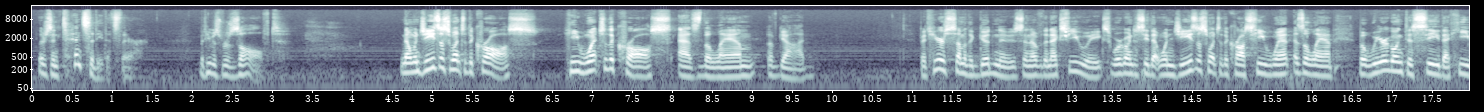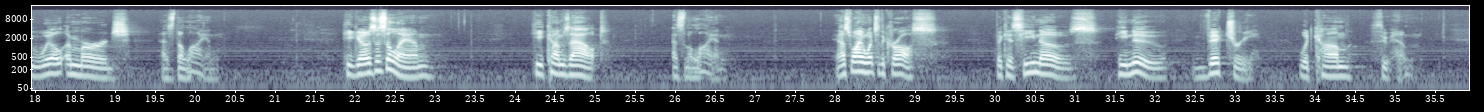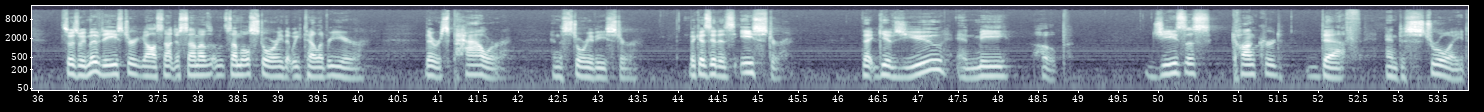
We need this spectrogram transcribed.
There's intensity that's there. But he was resolved. Now, when Jesus went to the cross, he went to the cross as the Lamb of God. But here's some of the good news, and over the next few weeks, we're going to see that when Jesus went to the cross, he went as a lamb, but we're going to see that he will emerge as the lion. He goes as a lamb, he comes out as the lion. And that's why he went to the cross, because he knows, he knew victory would come through him. So as we move to Easter, y'all, it's not just some, of, some little story that we tell every year. There is power in the story of Easter because it is Easter that gives you and me hope. Jesus conquered death and destroyed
